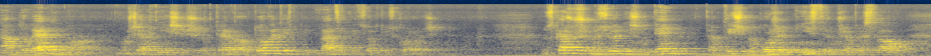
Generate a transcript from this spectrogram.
нам доведено, ну ще раніше, що треба готуватись під 20% скорочення. Ну, скажу, що на сьогоднішній день практично кожен міністр вже прислав е,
